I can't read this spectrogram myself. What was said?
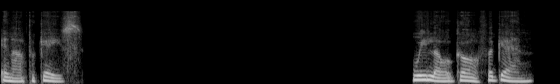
in uppercase. We log off again.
